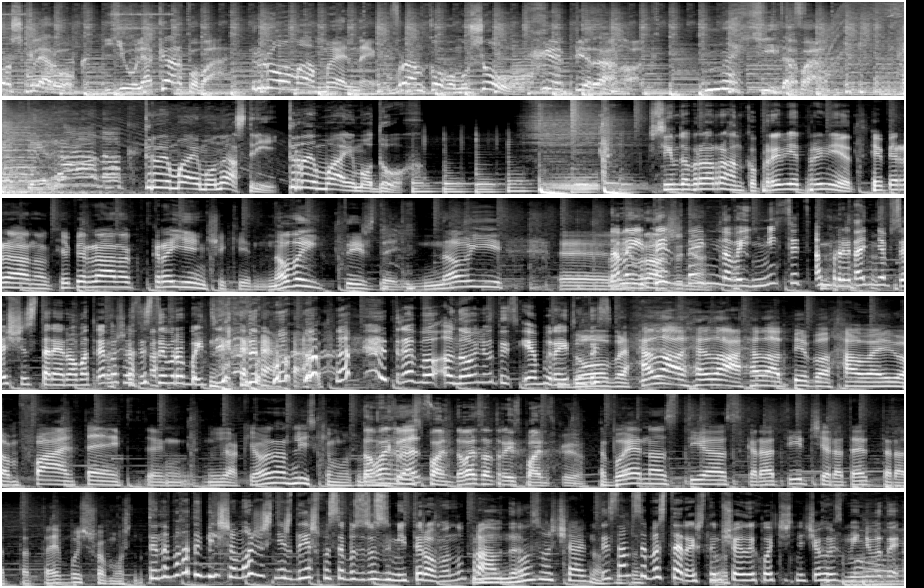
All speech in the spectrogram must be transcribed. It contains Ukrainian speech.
Ігор Шклярук, Юля Карпова, Рома Мельник в ранковому шоу «Хеппі ранок» на Хіт-ФМ. «Хеппі ранок. Тримаємо настрій, тримаємо дух. Всім доброго ранку, привіт, привіт. Хеппі ранок, хеппі ранок, країнчики. Новий тиждень, нові. Е... Новий тиждень, новий місяць, а привітання все ще старе Рома. Треба щось із цим робити. Треба оновлюватись і апгрейднутись. Добре. Hello, hello, hello, people, how are you? I'm fine, thanks. Thank- Ну як, я на англійській можу. Давай на іспань, давай завтра іспанською. Buenos dias, каратичі, ратетарата, та й будь-що можна. Ти набагато більше можеш, ніж даєш по себе зрозуміти, Рома. Ну правда. Ну, звичайно. Ти сам себе стариш тим, що не хочеш нічого змінювати.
